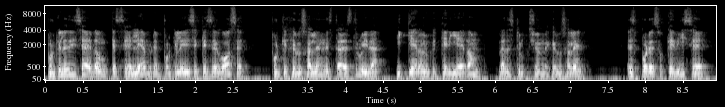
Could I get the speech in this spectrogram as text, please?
¿Por qué le dice a Edom que celebre? ¿Por qué le dice que se goce? Porque Jerusalén está destruida, y ¿qué era lo que quería Edom? La destrucción de Jerusalén. Es por eso que dice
